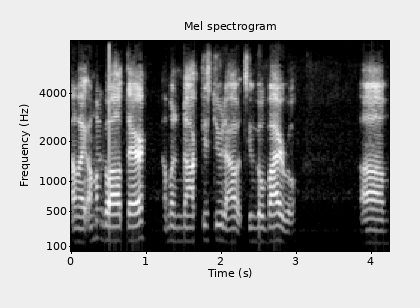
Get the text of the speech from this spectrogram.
I'm like, I'm gonna go out there. I'm gonna knock this dude out. It's gonna go viral. Um,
